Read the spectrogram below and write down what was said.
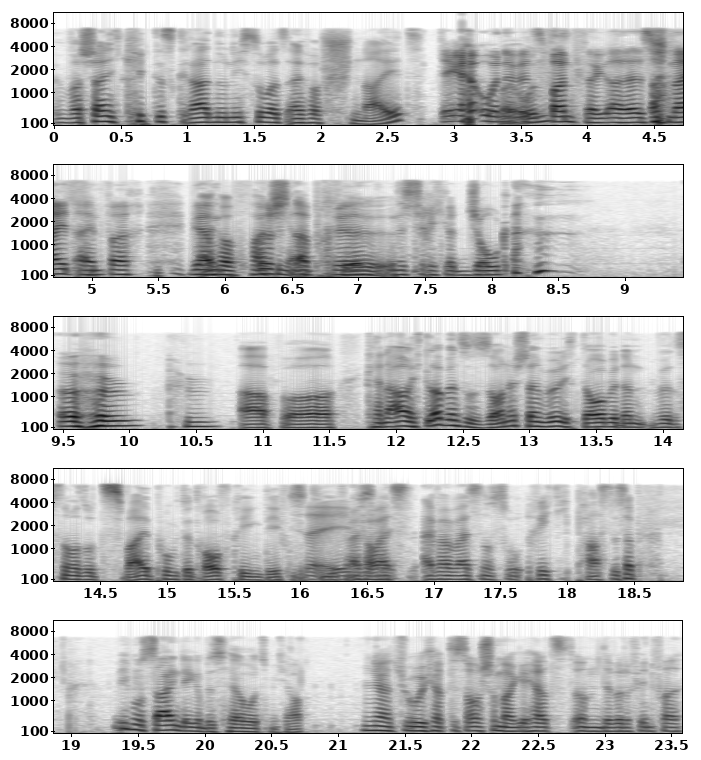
wahrscheinlich kickt es gerade nur nicht so, weil es einfach schneit. Digga, ohne Witz, uns? Fun Fact, Alter, es schneit einfach. Wir Einfach haben fucking 1. April. April. Und das ist ein richtiger Joke. Aber keine Ahnung, ich glaube, wenn so Sonne scheinen würde, ich glaube, dann würde es nochmal so zwei Punkte draufkriegen, definitiv. Safe, einfach weil es noch so richtig passt. Deshalb ich muss sagen, Digga, bisher holt's mich ab. Ja, Drew, ich habe das auch schon mal geherzt. Ähm, der wird auf jeden Fall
